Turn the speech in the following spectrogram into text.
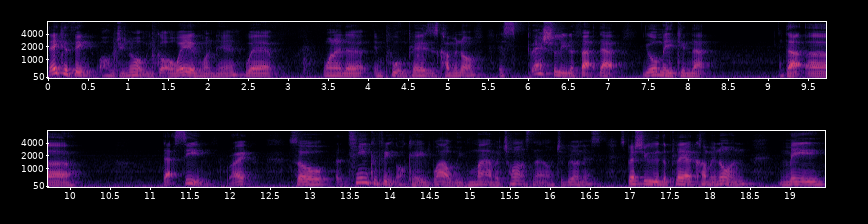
They could think, oh, do you know what? We've got away with one here where one of the important players is coming off, especially the fact that you're making that that uh, that scene, right? So a team could think, okay, wow, we might have a chance now. To be honest, especially with the player coming on, may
